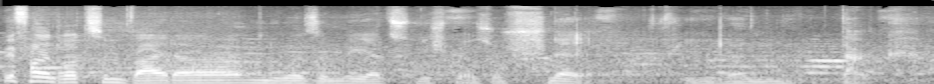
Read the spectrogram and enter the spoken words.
Wir fahren trotzdem weiter, nur sind wir jetzt nicht mehr so schnell. Vielen Dank.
